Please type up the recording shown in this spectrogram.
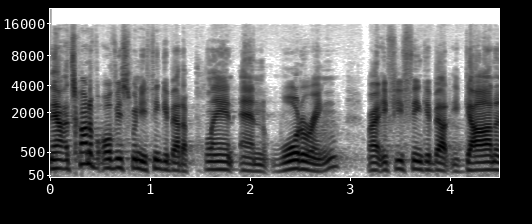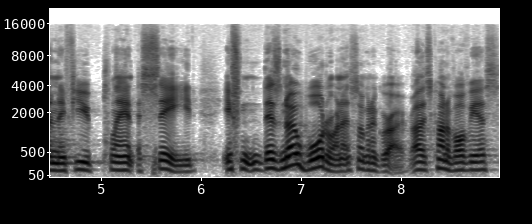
Now, it's kind of obvious when you think about a plant and watering, right? If you think about your garden, if you plant a seed, if there's no water on it, it's not going to grow, right? It's kind of obvious.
